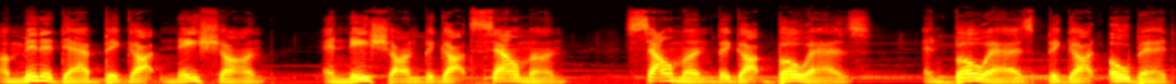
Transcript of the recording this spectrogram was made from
Amminadab begot Nahshon, and Nahshon begot Salmon. Salmon begot Boaz, and Boaz begot Obed.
